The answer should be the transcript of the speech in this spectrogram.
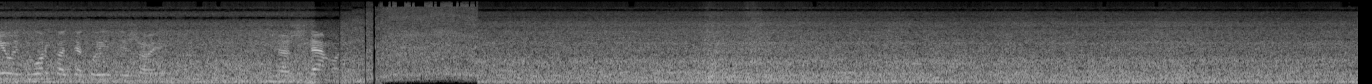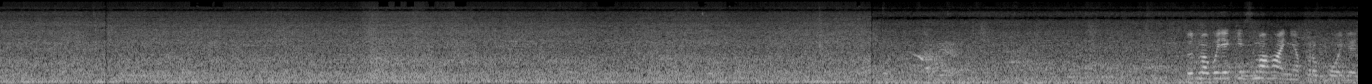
І ось горка, з якої з'їжджають. Зараз ждемо. Тут, мабуть, якісь змагання проходять.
